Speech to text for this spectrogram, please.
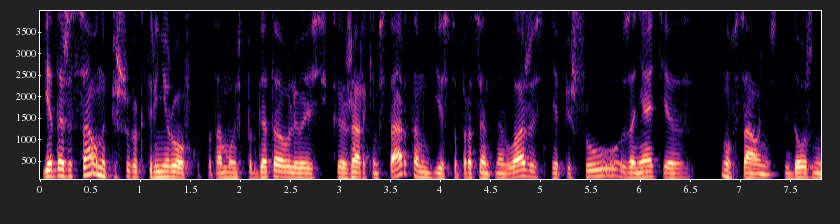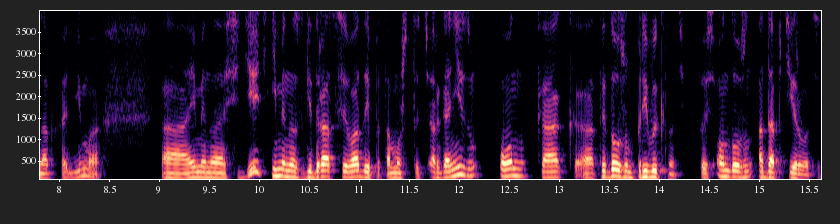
я даже сауну пишу как тренировку, потому что подготавливаясь к жарким стартам, где стопроцентная влажность, я пишу занятия ну, в сауне. Ты должен необходимо именно сидеть именно с гидрацией воды, потому что организм, он как... А, ты должен привыкнуть, то есть он должен адаптироваться,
